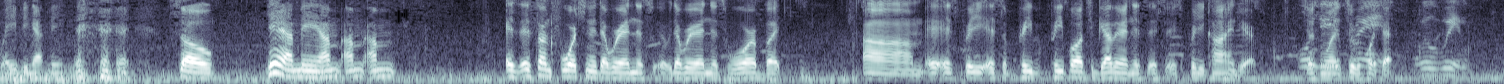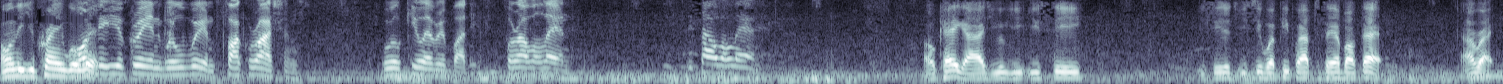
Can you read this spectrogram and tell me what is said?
waving at me. so, yeah, I mean, I'm, I'm, I'm. It's, it's unfortunate that we're in this that we're in this war, but um, it, it's pretty. It's a pre, people together, and it's, it's, it's pretty kind here. Only Just wanted Ukraine to report that. Will win. Only Ukraine will Only win. Only Ukraine will win. Fuck Russians. We'll kill everybody for our land. It's our land. Okay, guys, you, you you see, you see you see what people have to say about that. All right.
